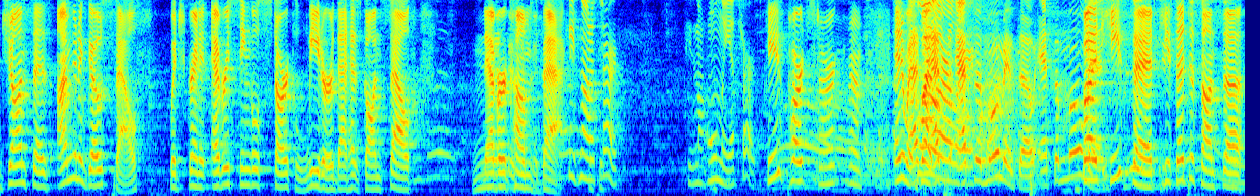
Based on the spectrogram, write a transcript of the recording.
Jon says, "I'm going to go south." Which, granted, every single Stark leader that has gone south never comes back. He's not a Stark. He's not only a Stark. He's part Stark. um, Anyway, At, but at, at the moment, though, at the moment. But he said, he said to Sansa,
